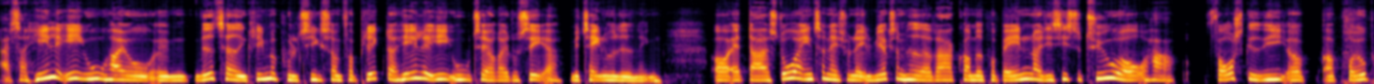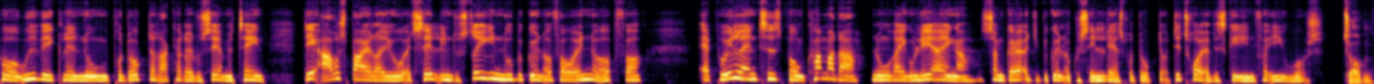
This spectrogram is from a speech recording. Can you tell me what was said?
Altså hele EU har jo øh, vedtaget en klimapolitik, som forpligter hele EU til at reducere metanudledningen. Og at der er store internationale virksomheder, der er kommet på banen, og de sidste 20 år har forsket i at, at prøve på at udvikle nogle produkter, der kan reducere metan, det afspejler jo, at selv industrien nu begynder at få øjnene op for, at på et eller andet tidspunkt kommer der nogle reguleringer, som gør, at de begynder at kunne sælge deres produkter. Det tror jeg vil ske inden for EU også. Torben?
